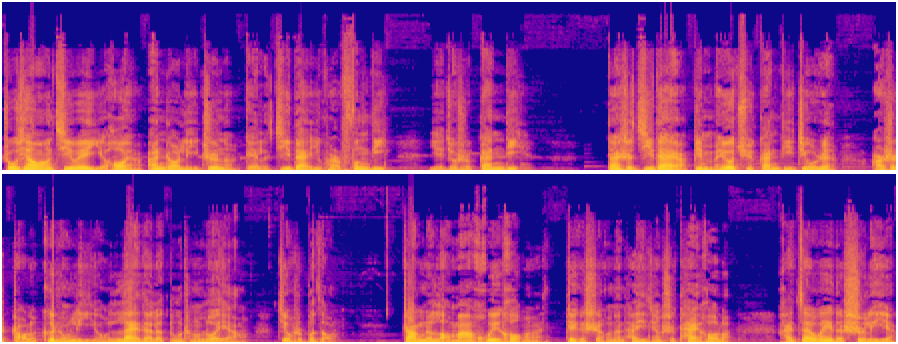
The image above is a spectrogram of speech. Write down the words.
周襄王继位以后呀，按照礼制呢，给了姬代一块封地，也就是甘地。但是姬代啊，并没有去甘地就任，而是找了各种理由赖在了都城洛阳，就是不走。仗着老妈惠后啊，这个时候呢，她已经是太后了，还在位的势力呀，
